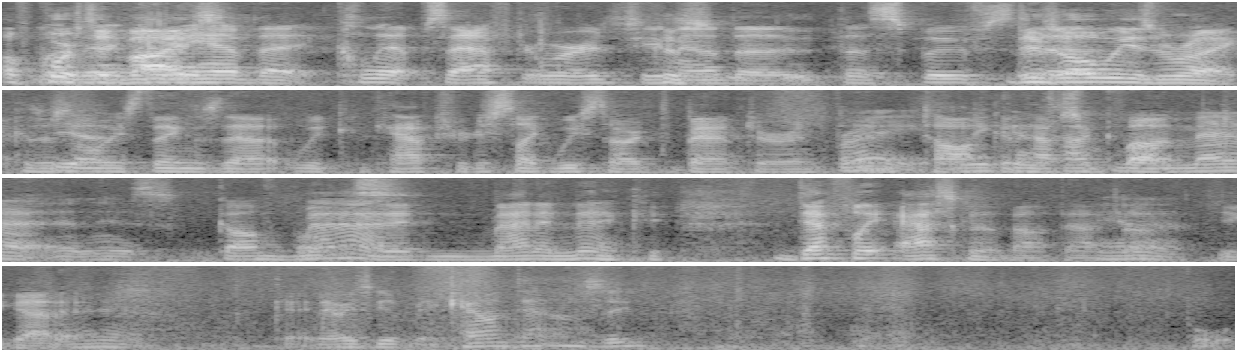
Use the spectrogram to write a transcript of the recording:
Of course, Well, advise. We have that clips afterwards. You know the the spoofs. there's the- always right because there's Yeah. always things that we can capture, just like we start to banter and, and talk we and have talk some about fun. Matt and his golf balls. Matt and Matt and Nick, definitely ask him about that. Yeah. Though. You got it. Yeah. Okay, now he's giving me a countdown. See. Four.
